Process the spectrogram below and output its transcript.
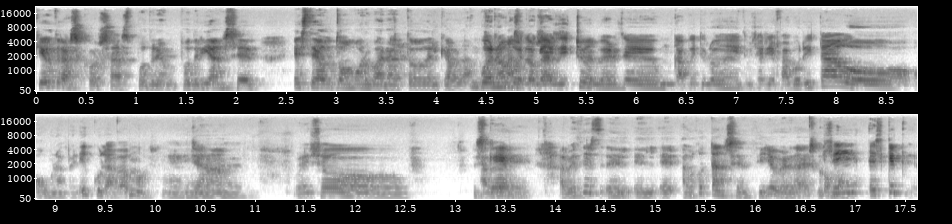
¿qué otras cosas podrían, podrían ser este autoamor barato del que hablamos? ¿Qué Bueno, pues lo que has dicho, el ver de un capítulo de tu serie favorita o, o una película, vamos. Eh, Ya. Eso. Es A que ver. a veces el- el- el- algo tan sencillo, ¿verdad? Es como... Sí, es que,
